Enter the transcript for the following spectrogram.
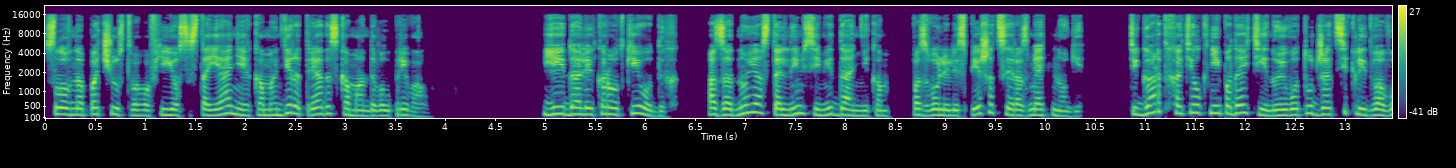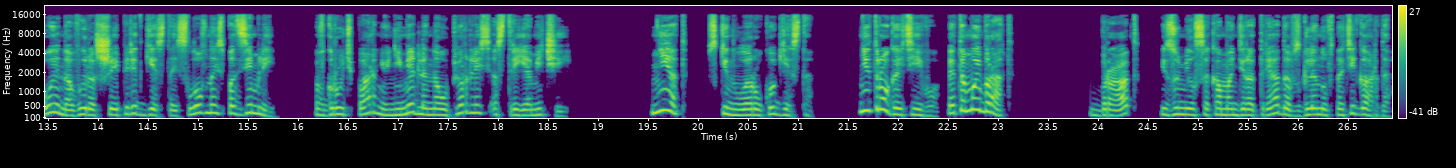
Словно почувствовав ее состояние, командир отряда скомандовал привал. Ей дали короткий отдых, а заодно и остальным семи данникам позволили спешиться и размять ноги. Тигард хотел к ней подойти, но его тут же отсекли два воина, выросшие перед Гестой, словно из-под земли. В грудь парню немедленно уперлись острия мечей. «Нет», – скинула руку Геста. «Не трогайте его, это мой брат». «Брат?» – изумился командир отряда, взглянув на Тигарда.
